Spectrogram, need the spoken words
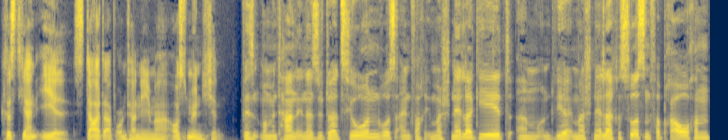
Christian Ehl, Start-up-Unternehmer aus München. Wir sind momentan in einer Situation, wo es einfach immer schneller geht ähm, und wir immer schneller Ressourcen verbrauchen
